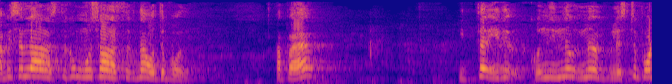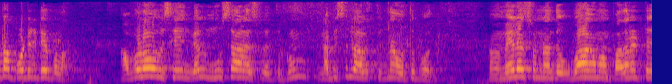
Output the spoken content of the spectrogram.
நபிசல்லா அலசத்துக்கும் மூசா அலசத்துக்கும் தான் ஒத்து போகுது அப்ப இத்த இது கொஞ்சம் இன்னும் இன்னும் லிஸ்ட் போட்டா போட்டுக்கிட்டே போலாம். அவ்வளோ விஷயங்கள் மூசா அலுவலத்துக்கும் நபிசுல்லா அலுவலத்துக்கும் தான் ஒத்து போகுது நம்ம மேலே சொன்ன அந்த உபாகமம் பதினெட்டு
